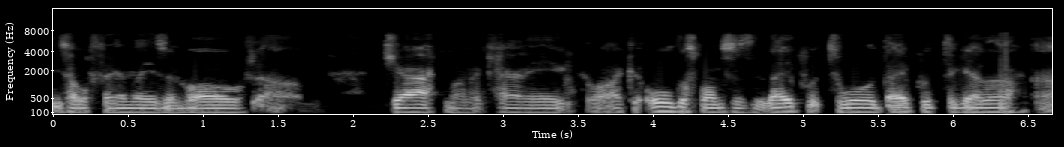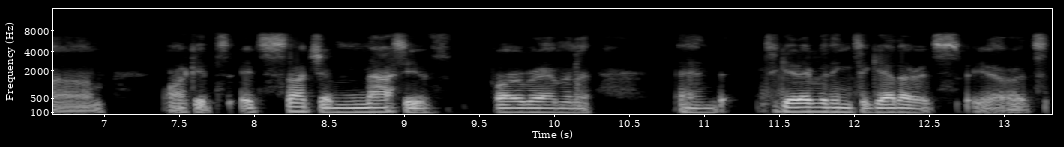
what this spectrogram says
his whole family is involved. Um, Jack, my mechanic, like all the sponsors that they put toward, they put together. Um, like it's it's such a massive program and and to get everything together, it's you know it's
